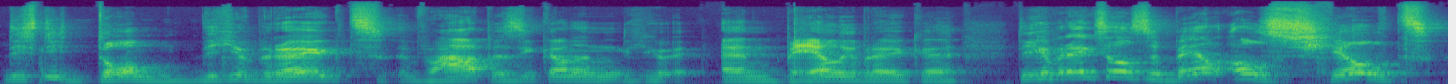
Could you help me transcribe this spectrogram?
Die is niet dom. Die gebruikt wapens. Die kan een, een bijl gebruiken. Die gebruikt zelfs een bijl als schild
